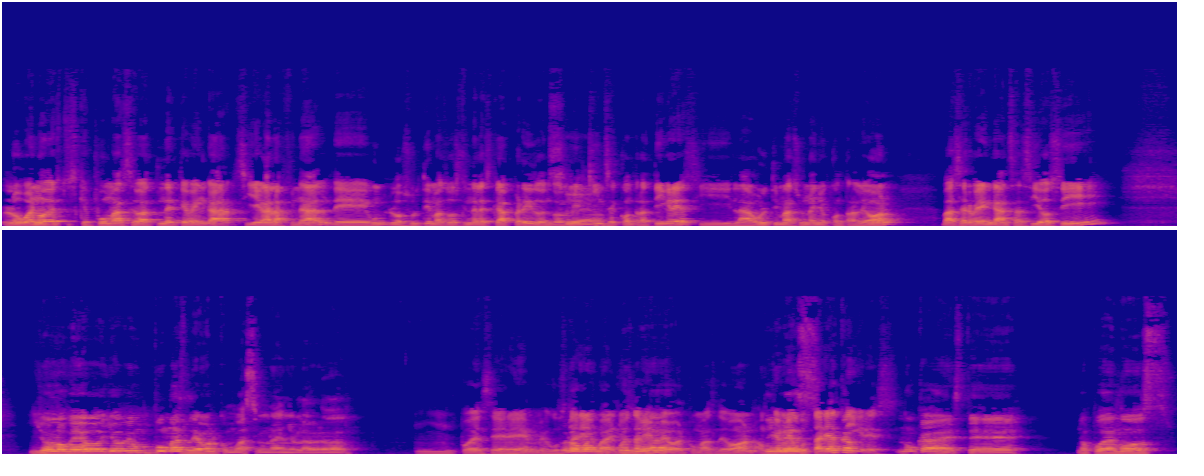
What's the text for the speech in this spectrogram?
Lo bueno de esto es que Pumas se va a tener que vengar si llega a la final de un- los últimas dos finales que ha perdido. En Sí, 2015 contra Tigres y la última hace un año contra León. Va a ser venganza sí o sí. Yo lo veo, yo veo un Pumas León como hace un año, la verdad. Mm, puede ser, ¿eh? Me gustaría bueno, igual. pues Yo también veo el Pumas León. Aunque Tigres, me gustaría nunca- Tigres. Nunca, este, no podemos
